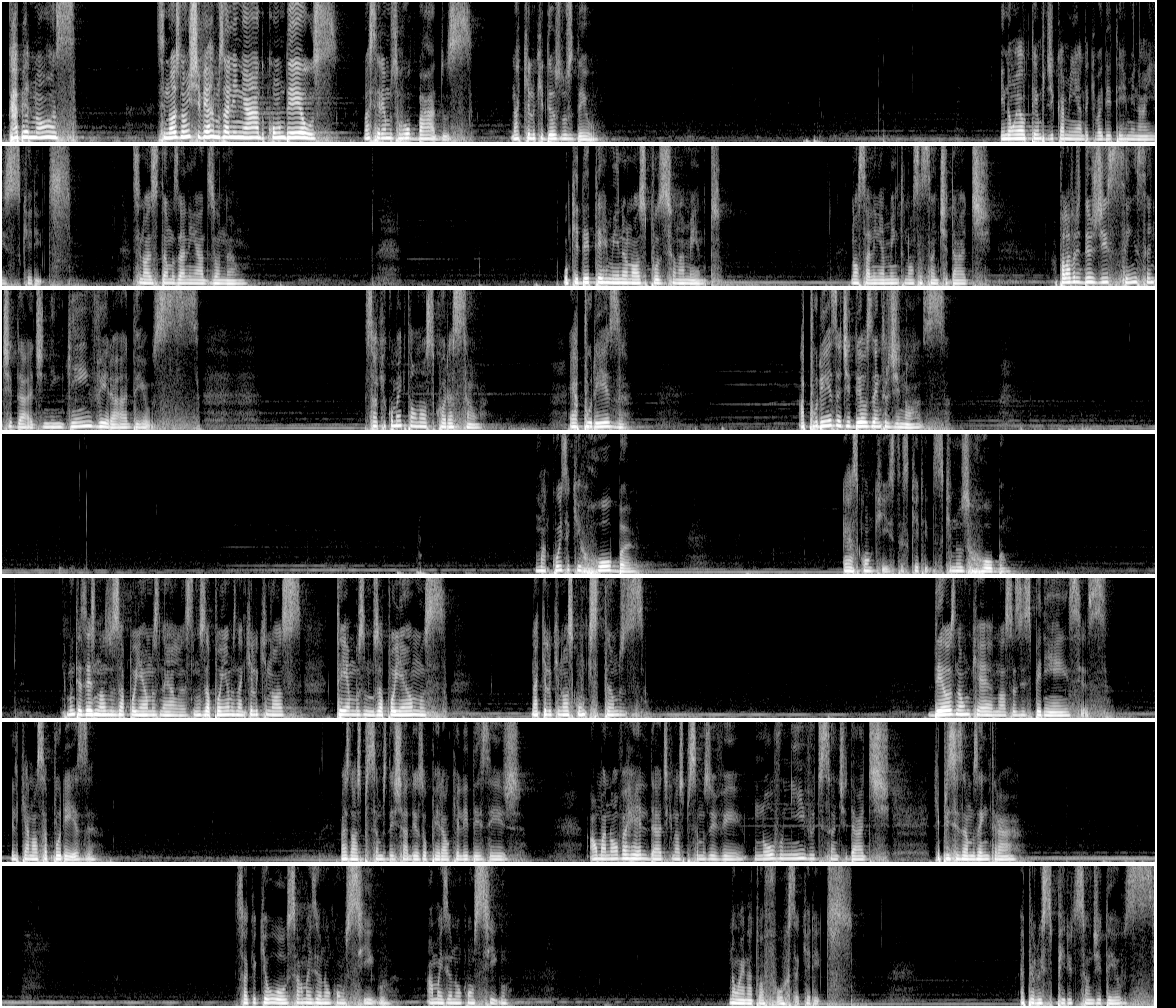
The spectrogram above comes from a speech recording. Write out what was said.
Cabe a nós. Se nós não estivermos alinhados com Deus, nós seremos roubados naquilo que Deus nos deu. E não é o tempo de caminhada que vai determinar isso, queridos. Se nós estamos alinhados ou não. O que determina o nosso posicionamento, nosso alinhamento, nossa santidade. A palavra de Deus diz: sem santidade ninguém verá a Deus. Só que como é que está o nosso coração? É a pureza. A pureza de Deus dentro de nós. Uma coisa que rouba é as conquistas, queridos, que nos roubam. Muitas vezes nós nos apoiamos nelas, nos apoiamos naquilo que nós temos, nos apoiamos naquilo que nós conquistamos. Deus não quer nossas experiências, Ele quer a nossa pureza. Mas nós precisamos deixar Deus operar o que Ele deseja. Há uma nova realidade que nós precisamos viver, um novo nível de santidade que precisamos entrar. Só que o que eu ouço, ah, mas eu não consigo. Ah, mas eu não consigo. Não é na tua força, queridos. É pelo Espírito Santo de Deus.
